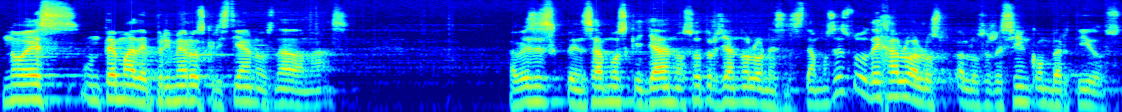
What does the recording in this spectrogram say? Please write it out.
No es un tema de primeros cristianos nada más. A veces pensamos que ya nosotros ya no lo necesitamos. Esto déjalo a los, a los recién convertidos.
